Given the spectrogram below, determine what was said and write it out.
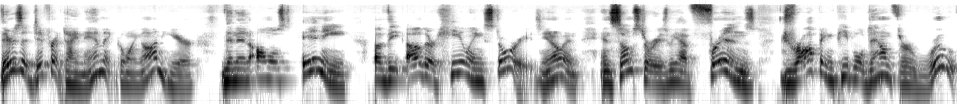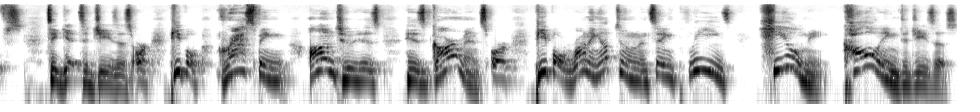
there's a different dynamic going on here than in almost any of the other healing stories. You know, in, in some stories, we have friends dropping people down through roofs to get to Jesus, or people grasping onto his, his garments, or people running up to him and saying, Please heal me, calling to Jesus.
